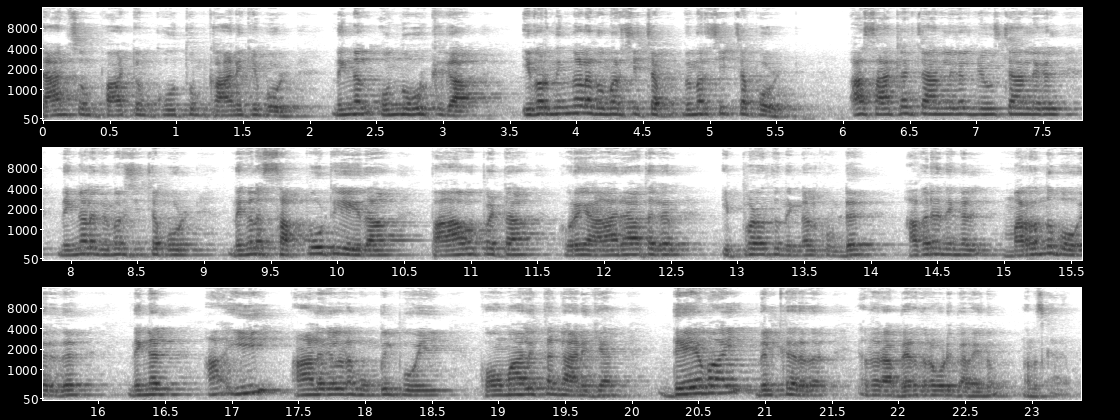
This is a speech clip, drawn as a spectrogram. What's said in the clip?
ഡാൻസും പാട്ടും കൂത്തും കാണിക്കുമ്പോൾ നിങ്ങൾ ഒന്ന് ഓർക്കുക ഇവർ നിങ്ങളെ വിമർശിച്ച വിമർശിച്ചപ്പോൾ ആ സാറ്റലൈറ്റ് ചാനലുകൾ ന്യൂസ് ചാനലുകൾ നിങ്ങളെ വിമർശിച്ചപ്പോൾ നിങ്ങളെ സപ്പോർട്ട് ചെയ്ത പാവപ്പെട്ട കുറെ ആരാധകർ ഇപ്പോഴത്തെ നിങ്ങൾക്കുണ്ട്. അവരെ നിങ്ങൾ മറന്നു പോകരുത് നിങ്ങൾ ഈ ആളുകളുടെ മുമ്പിൽ പോയി കോമാളിത്തം കാണിക്കാൻ ദയവായി നിൽക്കരുത് എന്നൊരു അഭ്യർത്ഥന കൂടി പറയുന്നു. നമസ്കാരം.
